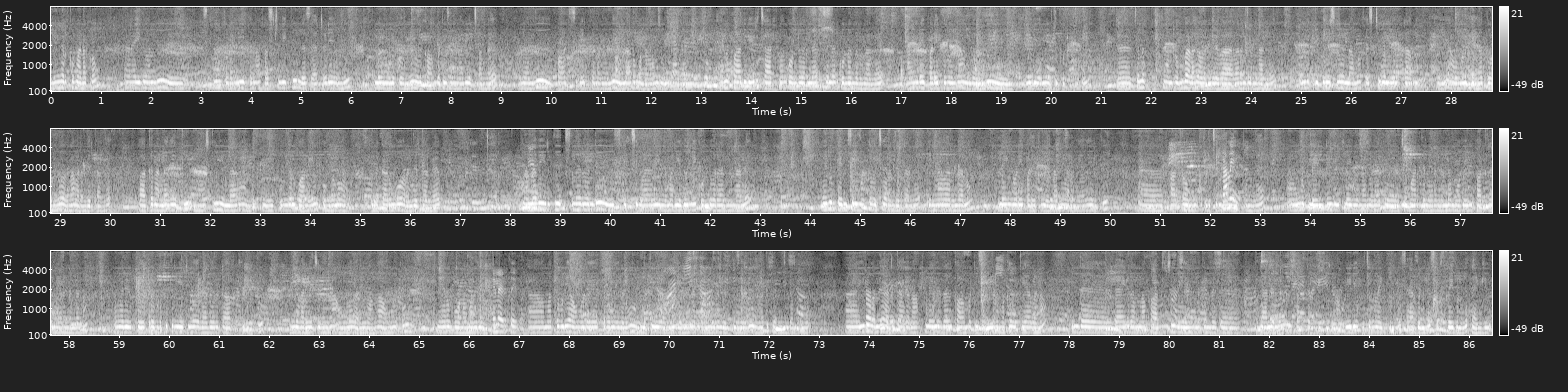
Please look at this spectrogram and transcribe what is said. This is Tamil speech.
அனைவருக்கும் வணக்கம். இது வந்து ஸ்கூல் தொடங்கி இப்போ தான் ஃபஸ்ட் வீக்கு இந்த சாட்டர்டே வந்து பிள்ளைங்களுக்கு வந்து ஒரு காம்படிஷன் மாதிரி வச்சாங்க. அதில் வந்து பார்ட்டிசிபேட் பண்ணது வந்து எல்லோரும் பண்ணணும்னு சொல்லிட்டாங்க. ஆனால் பாதி பேர் சாட்லாம் கொண்டு வரல. சிலர் கொண்டு வந்திருந்தாங்க. அவங்களுடைய படைப்புகள் தான் இங்கே வந்து வீடியோவில் எடுத்து போட்டுருக்குது சில நான் ரொம்ப அழகாக வரைஞ்சி வ வரைஞ்சிருந்தாங்க. எந்த ப்ரிப்பரேஷனும் இல்லாமல் ஃபெஸ்டிவல் டாபிக் பண்ணி அவங்களுக்கு என்ன தோணுதோ அதெல்லாம் வரைஞ்சிருக்காங்க. பார்க்க நல்லாவே இருக்குது மோஸ்ட்லி எல்லாரும் வந்து பொங்கல் பானையும் பொங்கலும் அந்த கரும்பும் வரைஞ்சிருக்காங்க. நல்லாவே இருக்குது சிலர் வந்து ஸ்கெட்சு மாதிரி இந்த மாதிரி எதுவுமே கொண்டு வராததுனால வெறும் பென்சில் மட்டும் வச்சு வரைஞ்சிருக்காங்க. என்னவாக இருந்தாலும் பிள்ளைங்களுடைய படைப்புகள் எல்லாமே அருமையாகவே இருக்குது பார்க்குறவங்களுக்கு பிடிச்சிருந்தா பண்ணுங்கள் உங்கள் பிள்ளைகள்கிட்ட வீட்டில் இதே மாதிரி ஏதாவது சும்மா இருக்க நேரங்களில் மொபைல் பார்க்குற நேரங்கள்லலாம் இந்த மாதிரி ஒரு பேப்பரை கொடுத்து க்ரியேட்டிவாக ஏதாவது ஒரு டாபிக் கொடுத்து நீங்கள் வரைய சொன்னீங்கன்னா அவங்களும் வரைவாங்க. அவங்களுக்கும் நேரம் போன மாதிரி இருக்கும். எடுத்து மற்றபடி அவங்களுடைய திறமைகளும் உங்களுக்கு அவங்களுக்கு என்னென்ன திறமைகள் இருக்குங்கிறது உங்களுக்கு தெரிஞ்சுட முடியும். இது வந்து அதுக்காக தான். பிள்ளைகள் ஏதாவது காம்படிஷனுக்கு நமக்கு தேவைன்னா இந்த டயக்ராம்லாம் பார்த்துட்டு உங்களுக்கு இந்த டேலண்ட் இருக்குன்னு பார்த்து கண்டுபிடிக்கலாம் வீடியோ பிடிச்சவங்க லைக் பண்ணுங்கள் ஷேர் பண்ணுங்கள் சப்ஸ்கிரைப் பண்ணுங்கள் தேங்க்யூ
